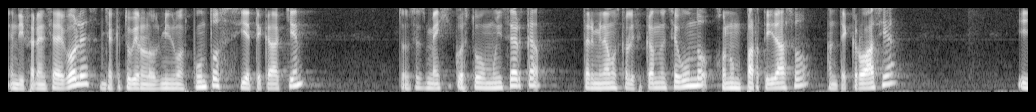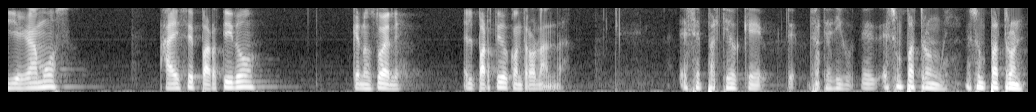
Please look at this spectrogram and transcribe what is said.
en diferencia de goles, ya que tuvieron los mismos puntos, siete cada quien. Entonces México estuvo muy cerca. Terminamos calificando en segundo con un partidazo ante Croacia. Y llegamos a ese partido que nos duele, el partido contra Holanda. Ese partido que, te, te digo, es, es un patrón, güey. Es un patrón.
